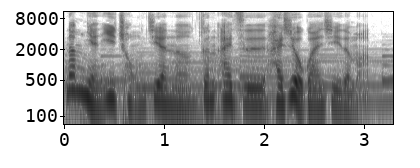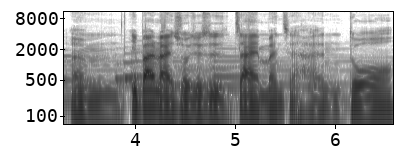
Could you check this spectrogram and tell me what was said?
那免疫重建呢，跟艾滋还是有关系的吗？嗯，一般来说就是在门诊，很多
